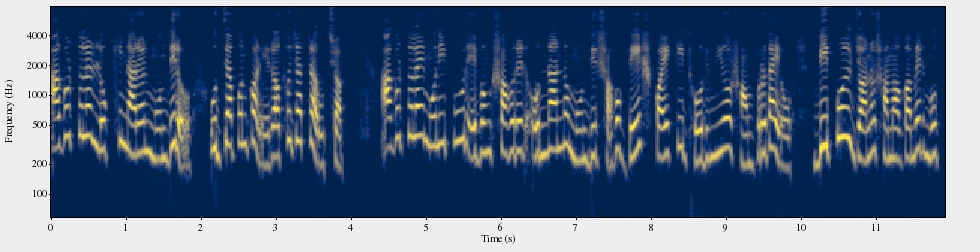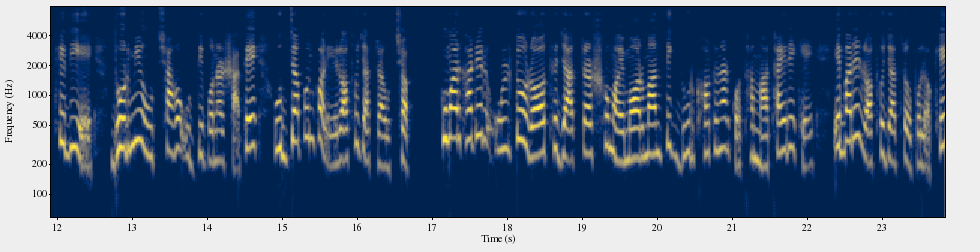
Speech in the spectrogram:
আগরতলার লক্ষ্মী নারায়ণ মন্দিরও উদযাপন করে রথযাত্রা উৎসব। আগরতলায় মণিপুর এবং শহরের অন্যান্য মন্দির সহ বেশ কয়েকটি ধর্মীয় সম্প্রদায়ও বিপুল জনসমাগমের মধ্যে দিয়ে ধর্মীয় উৎসাহ উদ্দীপনার সাথে উদযাপন করে রথযাত্রা উৎসব। কুমারঘাটের উল্টো রথ যাত্রার সময় মর্মান্তিক দুর্ঘটনার কথা মাথায় রেখে এবারের রথযাত্রা উপলক্ষে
